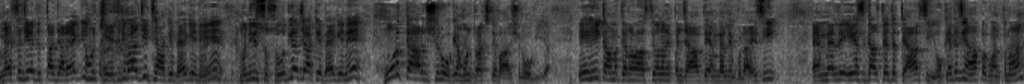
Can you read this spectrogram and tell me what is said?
ਮੈਸੇਜ ਇਹ ਦਿੱਤਾ ਜਾ ਰਿਹਾ ਹੈ ਕਿ ਹੁਣ ਕੇਜਰੀਵਾਲ ਜੀ ਇੱਥੇ ਆ ਕੇ ਬਹਿ ਗਏ ਨੇ ਮਨੀਸ਼ ਸਿਸੋਦੀਆ ਜਾ ਕੇ ਬਹਿ ਗਏ ਨੇ ਹੁਣ ਕਾਰਜ ਸ਼ੁਰੂ ਹੋ ਗਿਆ ਹੁਣ ਡਰੱਗਸ ਤੇ ਵਾਰ ਸ਼ੁਰੂ ਹੋ ਗਈ ਆ। ਇਹੀ ਕੰਮ ਕਰਨ ਵਾਸਤੇ ਉਹਨਾਂ ਨੇ ਪੰਜਾਬ ਦੇ ਐਮਐਲਏ ਬੁਲਾਏ ਸੀ। ਐਮਐਲਏ ਇਸ ਗੱਲ ਤੇ ਤਿਆਰ ਸੀ। ਉਹ ਕਹਿੰਦੇ ਸੀ ਹਾਂ ਭਗਵੰਤ ਮਾਨ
